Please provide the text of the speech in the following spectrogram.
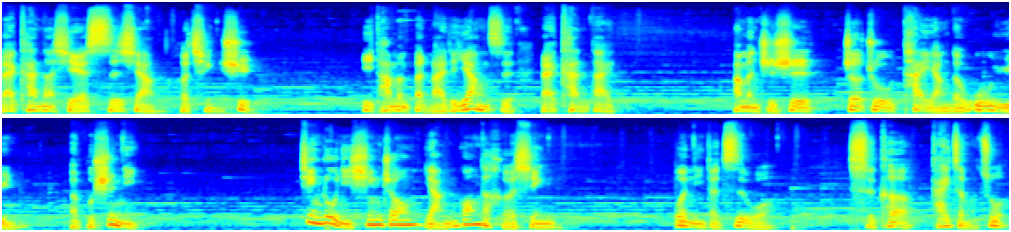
来看那些思想和情绪，以他们本来的样子来看待，他们只是遮住太阳的乌云，而不是你。进入你心中阳光的核心，问你的自我：此刻该怎么做？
